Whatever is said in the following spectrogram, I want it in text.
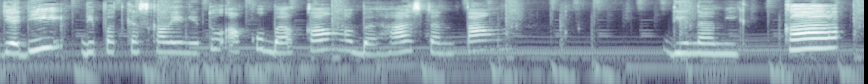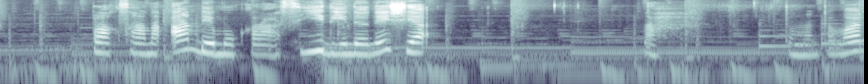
jadi di podcast kali ini tuh aku bakal ngebahas tentang dinamika pelaksanaan demokrasi di Indonesia. Nah, teman-teman,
